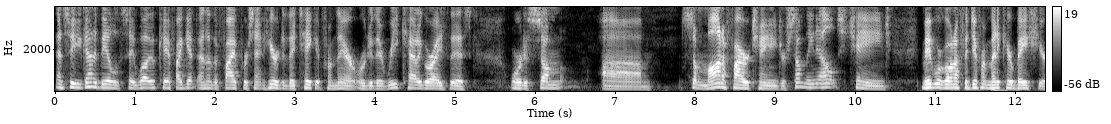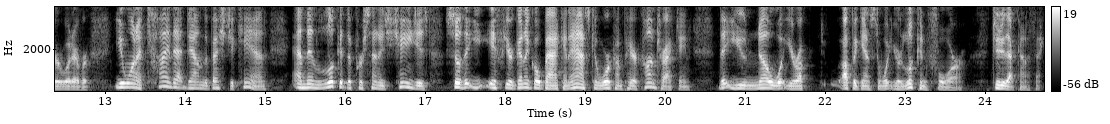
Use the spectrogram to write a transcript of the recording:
And so you got to be able to say, well, okay, if I get another 5% here, do they take it from there? Or do they recategorize this? Or does some, um, some modifier change or something else change? Maybe we're going off a different Medicare base year or whatever. You want to tie that down the best you can and then look at the percentage changes so that you, if you're going to go back and ask and work on payer contracting, that you know what you're up, up against and what you're looking for to do that kind of thing.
